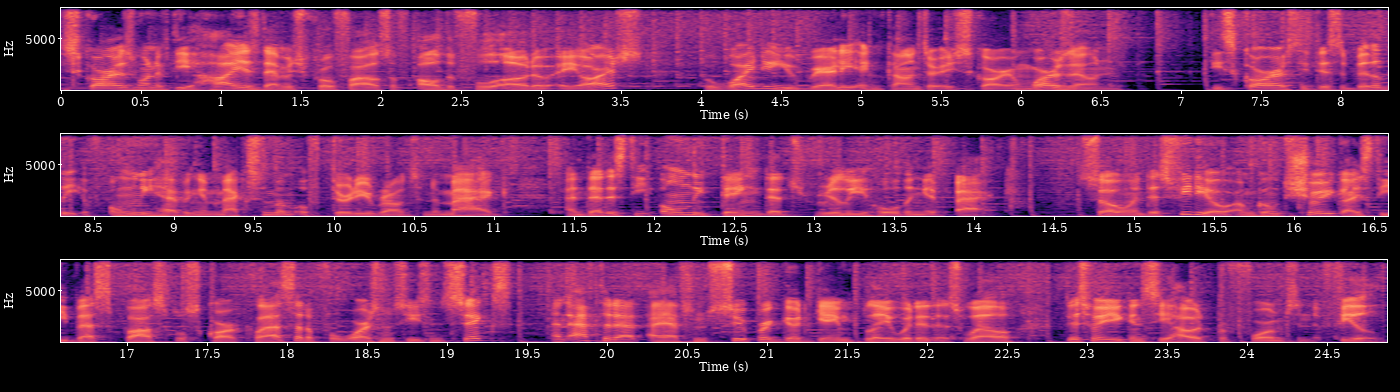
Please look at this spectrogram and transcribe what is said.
The Scar is one of the highest damage profiles of all the full auto ARs, but why do you rarely encounter a Scar in Warzone? The Scar has the disability of only having a maximum of 30 rounds in the mag, and that is the only thing that's really holding it back. So in this video I'm going to show you guys the best possible SCAR class setup for Warzone Season 6 and after that I have some super good gameplay with it as well, this way you can see how it performs in the field.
